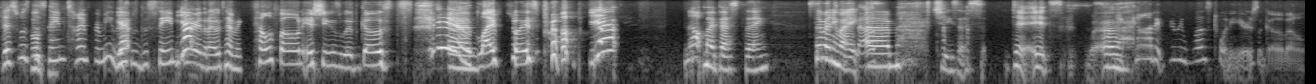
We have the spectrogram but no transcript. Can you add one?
this was the same time for me. This yeah. was the same Yeah. year that I was having telephone issues with ghosts and life choice problems. yeah, not my best thing. So anyway, um, Jesus, it's. Oh Uh, my God, it really was 20 years ago, though.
